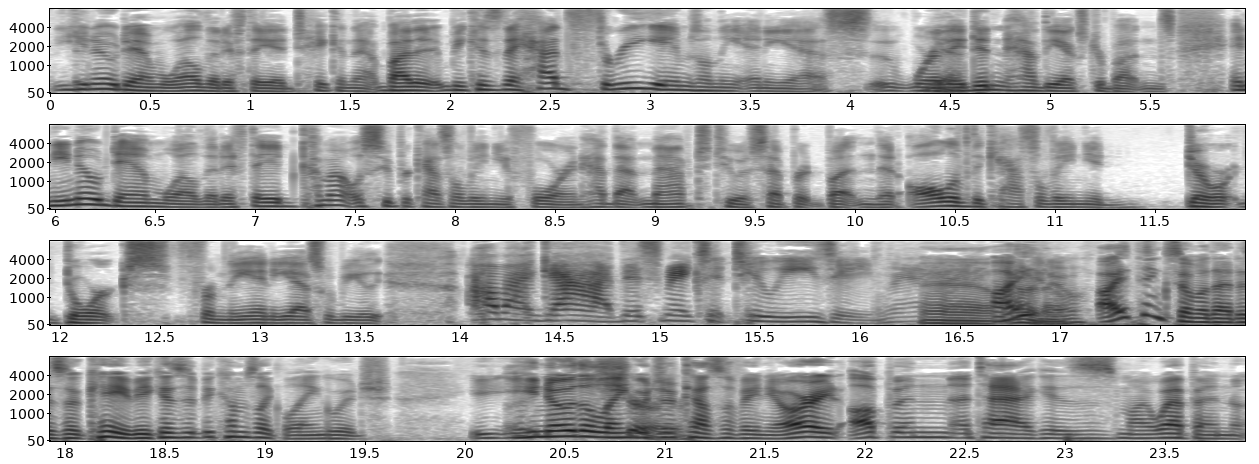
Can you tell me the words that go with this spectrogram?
you know damn well that if they had taken that by the because they had three games on the NES where Yeah. they didn't have the extra buttons, and you know damn well that if they had come out with Super Castlevania Four and had that mapped to a separate button, that all of the Castlevania dor- dorks from the NES would be like, "Oh my god, this makes it too easy." Uh, I I, don't know. I think some of that is okay because it becomes like language. You, you know the language sure. of Castlevania. All right, up and attack is my weapon.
